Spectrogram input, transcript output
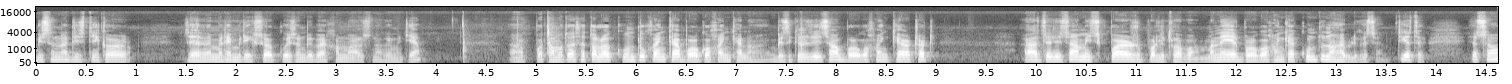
বিশ্বনাথ ডিষ্ট্ৰিক্টৰ জেনেৰেল মেথমেটিক্সৰ কুৱেশ্যন পেপাৰখন মই আলোচনা কৰিম এতিয়া। প্ৰথমতে আছে তলত কোনটো সংখ্যা বৰ্গ সংখ্যা নহয়। বেছিকেলি যদি চাওঁ বৰ্গ সংখ্যা অৰ্থাৎ যদি চাওঁ আমি স্কোৱাৰ ৰূপত লিখিব পাৰোঁ। মানে ইয়াত বৰ্গ সংখ্যা কোনটো নহয় বুলি কৈছে। ঠিক আছে? ইয়াত চাওঁ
